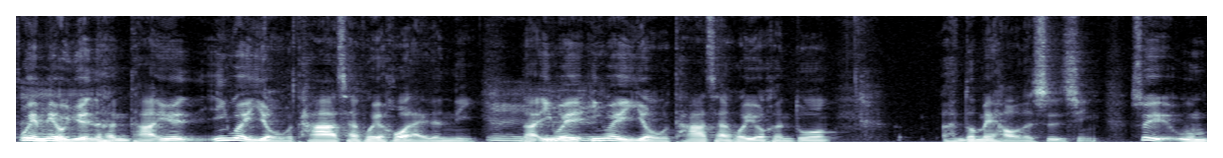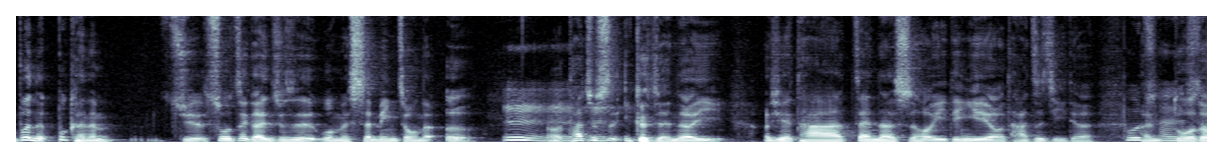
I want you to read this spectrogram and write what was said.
我也没有怨恨他，因为因为有他才会有后来的你，嗯、那因为因为有他才会有很多很多美好的事情，所以我们不能不可能。觉得说这个人就是我们生命中的恶，嗯，呃，他就是一个人而已，而且他在那时候一定也有他自己的很多的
